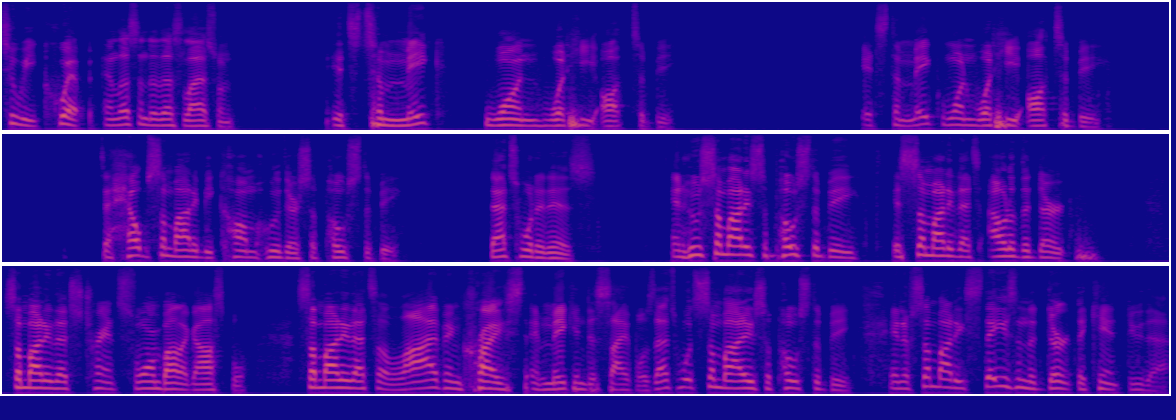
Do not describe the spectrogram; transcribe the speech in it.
to equip. And listen to this last one. It's to make one what he ought to be. It's to make one what he ought to be. To help somebody become who they're supposed to be. That's what it is. And who somebody's supposed to be is somebody that's out of the dirt, somebody that's transformed by the gospel, somebody that's alive in Christ and making disciples. That's what somebody's supposed to be. And if somebody stays in the dirt, they can't do that.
